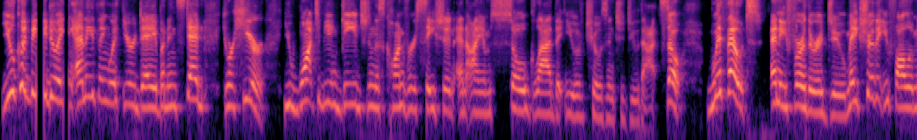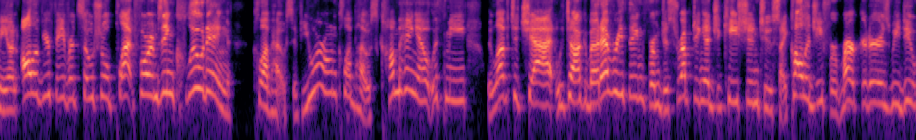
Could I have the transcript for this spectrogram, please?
You could be doing anything with your day, but instead you're here. You want to be engaged in this conversation. And I am so glad that you have chosen to do that. So without any further ado, make sure that you follow me on all of your favorite social platforms, including Clubhouse. If you are on Clubhouse, come hang out with me. We love to chat. We talk about everything from disrupting education to psychology for marketers. We do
